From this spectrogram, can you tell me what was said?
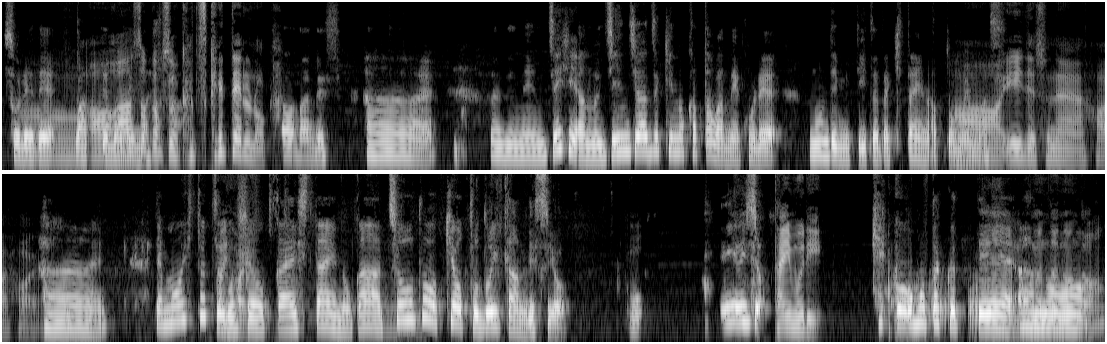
それで割って飲みああ、ました。そうかそうか、つけてるのか。そうなんです。はい。なのでね、ぜひあの、ジンジャー好きの方はね、これ飲んでみていただきたいなと思います。ああいいですね。はいはい。はい。で、もう一つご紹介したいのが、ちょうど今日届いたんですよ。お、よいしょ。タイムリ結構重たくー。って、あの、だ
